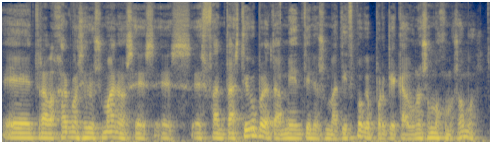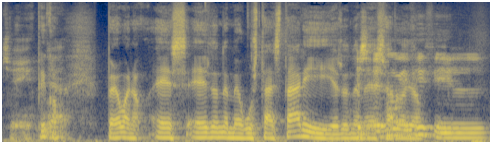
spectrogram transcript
eh, trabajar con seres humanos es, es- es fantástico, pero también tiene su matiz porque, porque cada uno somos como somos. Sí. ¿Me explico? Pero bueno, es, es donde me gusta estar y es donde Es, me es muy desarrollo. difícil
